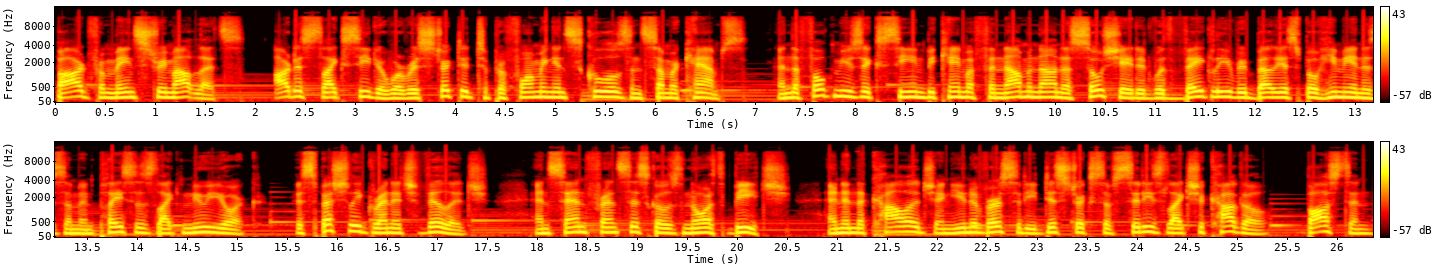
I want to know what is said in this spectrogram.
Barred from mainstream outlets, artists like Seeger were restricted to performing in schools and summer camps, and the folk music scene became a phenomenon associated with vaguely rebellious bohemianism in places like New York, especially Greenwich Village, and San Francisco's North Beach, and in the college and university districts of cities like Chicago, Boston,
